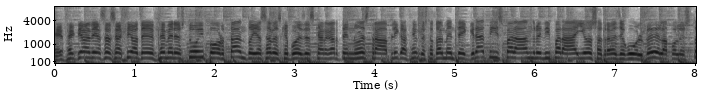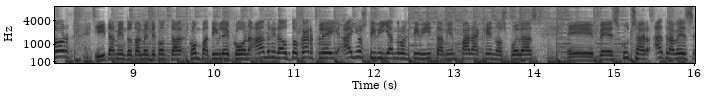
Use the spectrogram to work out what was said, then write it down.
Efectivamente, sabes que Actívate FM eres tú y por tanto ya sabes que puedes descargarte nuestra aplicación que es totalmente gratis para Android y para iOS a través de Google Play, de la Apple Store y también totalmente compatible con Android Auto CarPlay, iOS TV y Android TV también para que nos puedas eh, escuchar a través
